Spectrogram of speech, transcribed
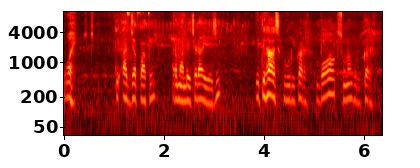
ਵਾਹਿਗੁਰੂ ਜੀ। ਤੇ ਅੱਜ ਆਪਾਂ ਕੇ ਹਰਮਾਲੇ ਚੜਾਏ ਆ ਜੀ। ਇਤਿਹਾਸਕ ਗੁਰੂ ਘਰ, ਬਹੁਤ ਸੋਹਣਾ ਗੁਰੂ ਘਰ ਹੈ।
